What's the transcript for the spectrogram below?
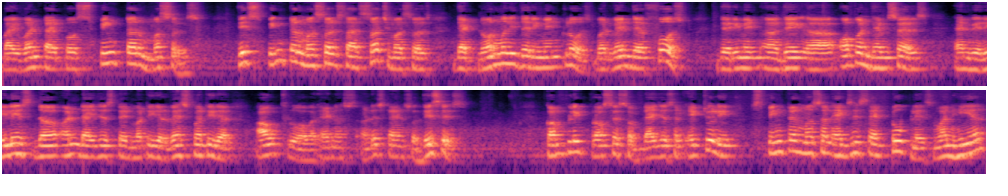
by one type of sphincter muscles. These sphincter muscles are such muscles that normally they remain closed, but when they are forced, they remain uh, they uh, open themselves and we release the undigested material, waste material out through our anus. Understand? So this is complete process of digestion. Actually, sphincter muscle exists at two places. One here,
